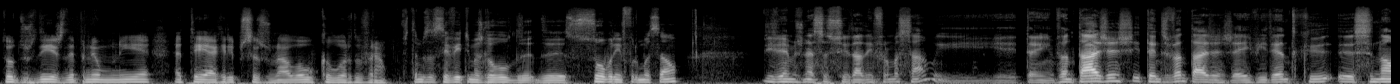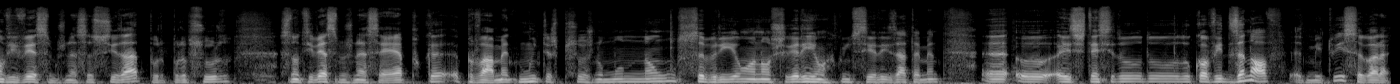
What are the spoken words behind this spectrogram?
todos os dias, da pneumonia até à gripe sazonal ou o calor do verão. Estamos a ser vítimas, Raul, de, de sobreinformação? Vivemos nessa sociedade de informação e, e, tem vantagens e tem desvantagens. É evidente que eh, se não vivêssemos nessa sociedade, por, por absurdo, se não tivéssemos nessa época, provavelmente muitas pessoas no mundo não saberiam ou não chegariam a conhecer exatamente uh, a existência do, do, do Covid-19. Admito isso. Agora,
